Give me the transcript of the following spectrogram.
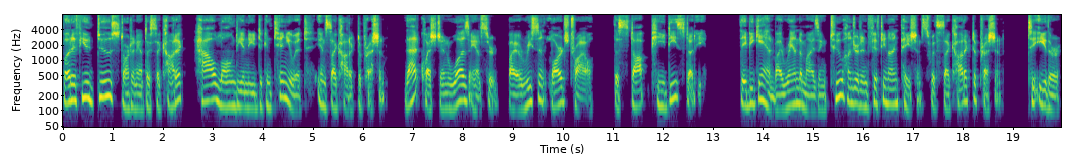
But if you do start an antipsychotic, how long do you need to continue it in psychotic depression? That question was answered by a recent large trial, the STOP PD study, they began by randomizing 259 patients with psychotic depression to either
